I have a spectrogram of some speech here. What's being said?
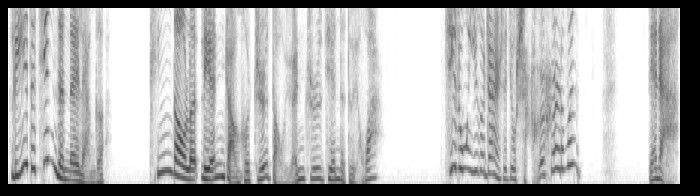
离得近的那两个听到了连长和指导员之间的对话，其中一个战士就傻呵呵的问：“连长，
